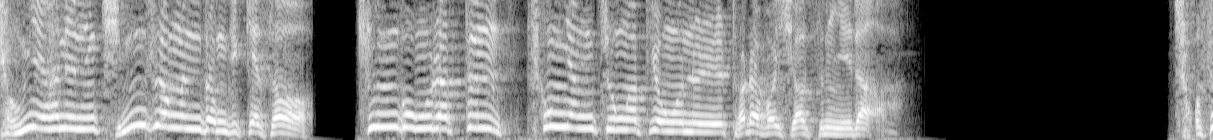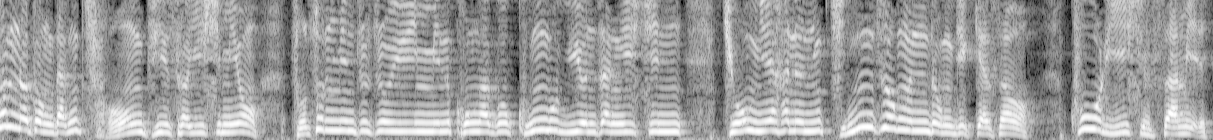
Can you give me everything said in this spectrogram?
경애하는 김정은 동지께서 준공을 앞둔 평양종합병원을 돌아보셨습니다. 조선노동당 총비서이시며 조선민주주의인민공화국 국무위원장이신 경애하는 김정은 동지께서 9월 23일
